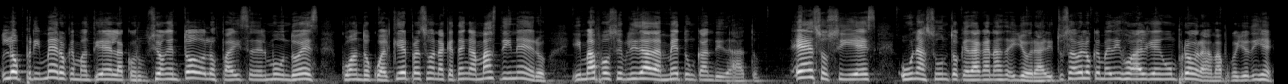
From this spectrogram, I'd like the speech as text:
lo primero que mantiene la corrupción en todos los países del mundo es cuando cualquier persona que tenga más dinero y más posibilidades mete un candidato. Eso sí es un asunto que da ganas de llorar. Y tú sabes lo que me dijo alguien en un programa, porque yo dije,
